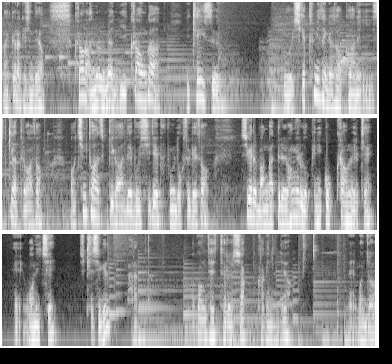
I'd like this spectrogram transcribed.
아니, 꽤나 계신데요. crown을 안 누르면 이 crown과 이 케이스 그 시계 틈이 생겨서 그 안에 이 습기가 들어가서 어, 침투한 습기가 내부 시계 부품을 녹슬게 해서 시계를 망가뜨릴 확률을 높이니 꼭 크라운을 이렇게 예, 원위치 시키시길 바랍니다. 야광 테스트를 시작하겠는데요. 네, 먼저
